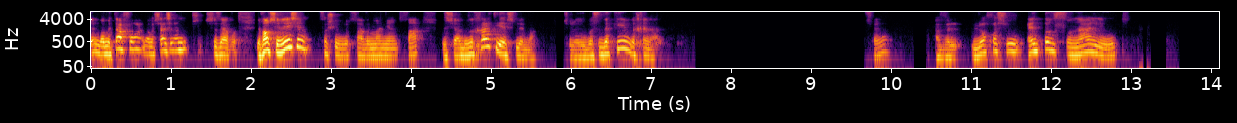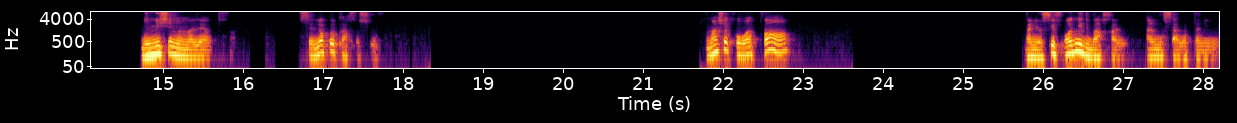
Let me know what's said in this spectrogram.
כן, במטאפורה, במשל שלנו, שזה יעבוד. דבר שני שחשוב לך ומעניין אותך, זה שהברכה תהיה שלמה, שלא יהיו בה סדקים וכן הלאה. בסדר? אבל לא חשוב, אין פרסונליות במי שממלא אותך. זה לא כל כך חשוב. מה שקורה פה, ואני אוסיף עוד נדבך על, על מושג הפנים,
